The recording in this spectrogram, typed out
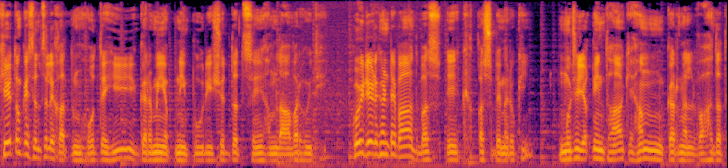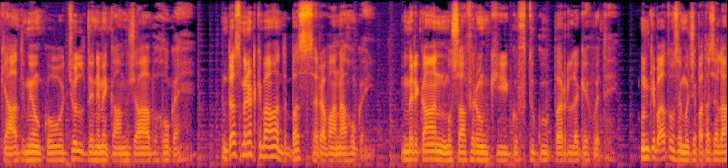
खेतों के सिलसिले खत्म होते ही गर्मी अपनी पूरी शिद्दत से हमलावर हुई थी। कोई डेढ़ घंटे बाद बस एक कस्बे में रुकी। मुझे यकीन था कि हम कर्नल वहादत के आदमियों को जुल देने में कामयाब हो गए हैं। दस मिनट के बाद बस रवाना हो गई। मेरे कान मुसाफिरों की गुफ्तगु पर लगे हुए थे। उनकी बातों से मुझे पता चला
